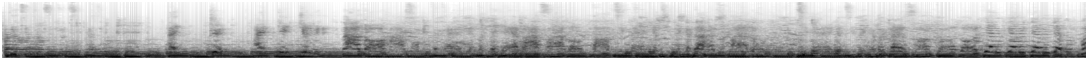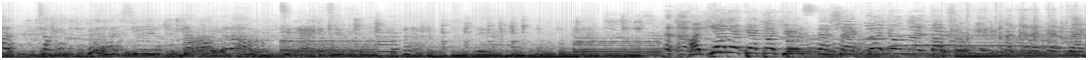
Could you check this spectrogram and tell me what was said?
Tuci, tuci, tuci. Egy, két, egy, két, csili. Náda a házam. Gyerünk, gyerünk, gyerünk, gyerünk! Ha, csak a gyerekek a győztesek! Nagyon nagy tapsot kérünk a gyerekeknek!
